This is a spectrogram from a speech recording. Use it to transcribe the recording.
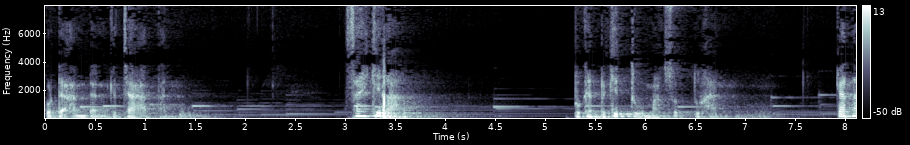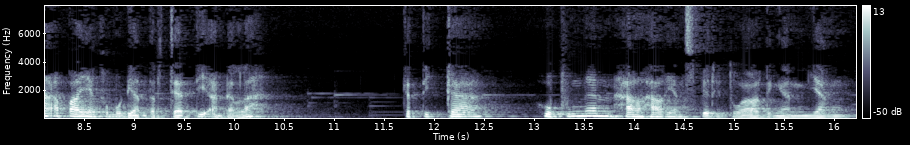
godaan dan kejahatan. Saya kira bukan begitu maksud Tuhan. Karena apa yang kemudian terjadi adalah ketika hubungan hal-hal yang spiritual dengan yang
